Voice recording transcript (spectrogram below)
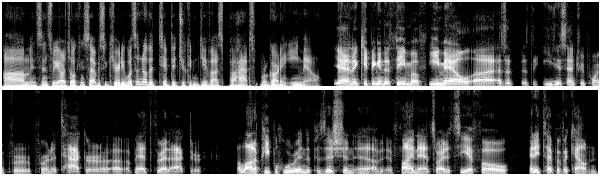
Um, and since we are talking cybersecurity, what's another tip that you can give us, perhaps regarding email? Yeah, and then keeping in the theme of email uh, as a as the easiest entry point for for an attacker, a, a bad threat actor a lot of people who are in the position uh, of finance, right, a CFO, any type of accountant,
